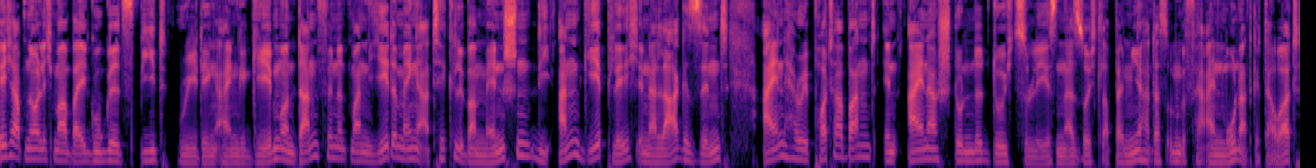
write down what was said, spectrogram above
Ich habe neulich mal bei Google Speed Reading eingegeben und dann findet man jede Menge Artikel über Menschen, die angeblich in der Lage sind, ein Harry Potter Band in einer Stunde durchzulesen. Also ich glaube, bei mir hat das ungefähr einen Monat gedauert.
